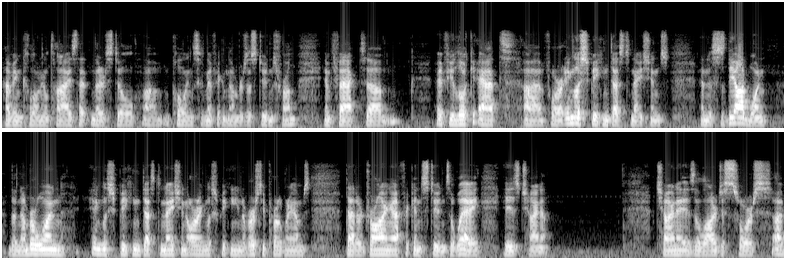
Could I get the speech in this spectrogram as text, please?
having colonial ties that they're still um, pulling significant numbers of students from. In fact. Um, if you look at uh, for English-speaking destinations, and this is the odd one, the number one English-speaking destination or English-speaking university programs that are drawing African students away is China. China is the largest source, uh,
